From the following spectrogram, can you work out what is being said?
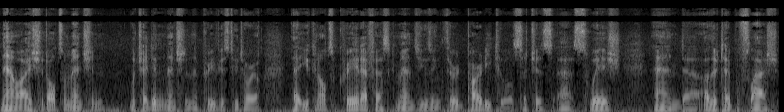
Now I should also mention which I didn't mention in the previous tutorial, that you can also create FS commands using third-party tools such as uh, Swish and uh, other type of Flash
